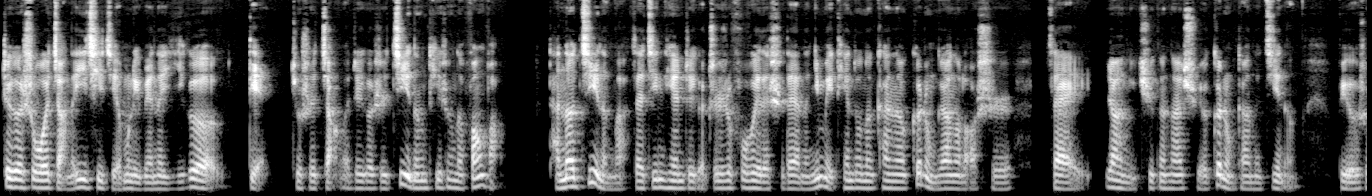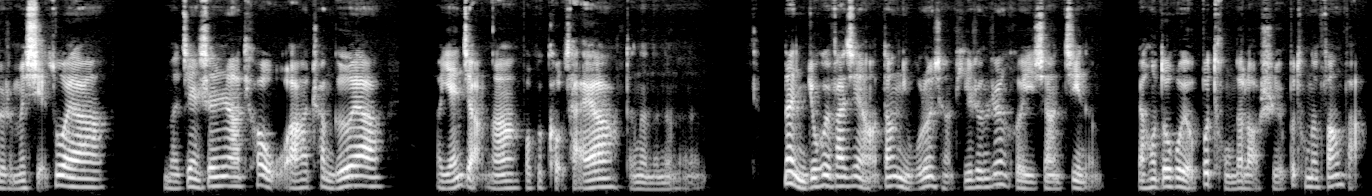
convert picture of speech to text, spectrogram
这个是我讲的一期节目里边的一个点。就是讲的这个是技能提升的方法。谈到技能啊，在今天这个知识付费的时代呢，你每天都能看到各种各样的老师在让你去跟他学各种各样的技能，比如说什么写作呀、什么健身呀、跳舞啊、唱歌呀、啊演讲啊，包括口才啊等等等等等等。那你就会发现啊，当你无论想提升任何一项技能，然后都会有不同的老师有不同的方法。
